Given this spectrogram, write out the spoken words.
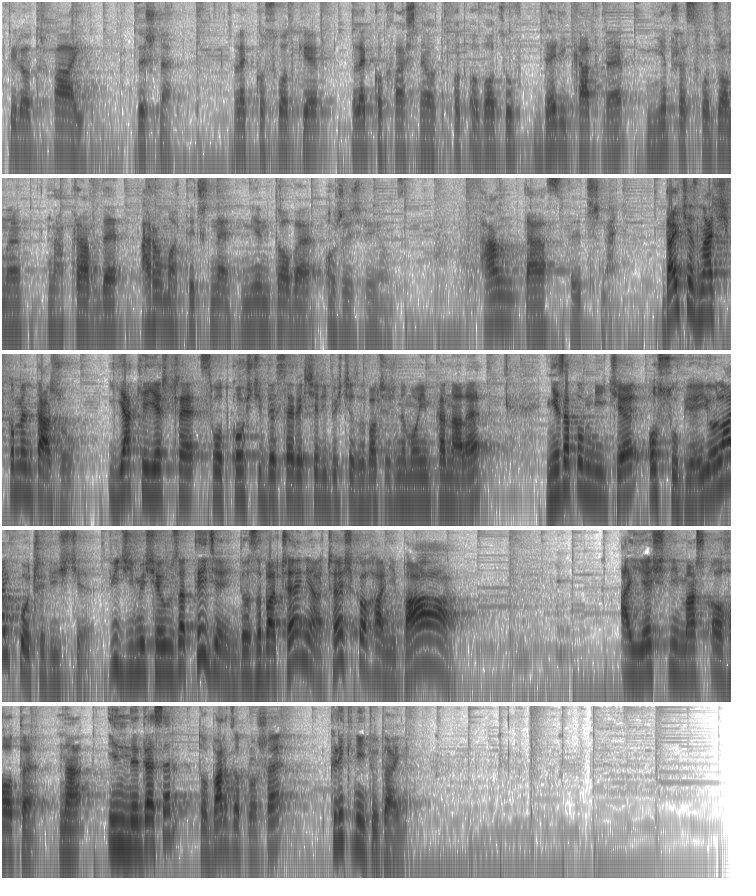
Chwilę trwaj, pyszne, lekko słodkie, lekko kwaśne od, od owoców, delikatne, nieprzesłodzone, naprawdę aromatyczne, miętowe, orzeźwiające. Fantastyczne. Dajcie znać w komentarzu, jakie jeszcze słodkości, desery chcielibyście zobaczyć na moim kanale. Nie zapomnijcie o subie i o lajku oczywiście. Widzimy się już za tydzień. Do zobaczenia. Cześć kochani. Pa! A jeśli masz ochotę na inny deser, to bardzo proszę, kliknij tutaj.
